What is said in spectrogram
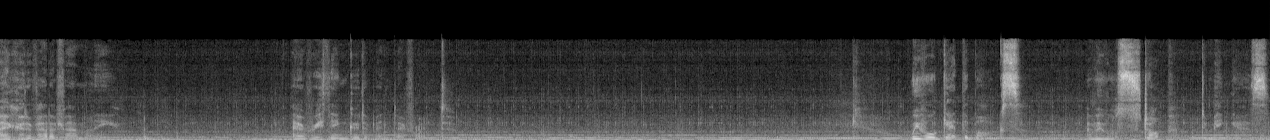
I could have had a family. Everything could have been different. We will get the box, and we will stop Dominguez.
